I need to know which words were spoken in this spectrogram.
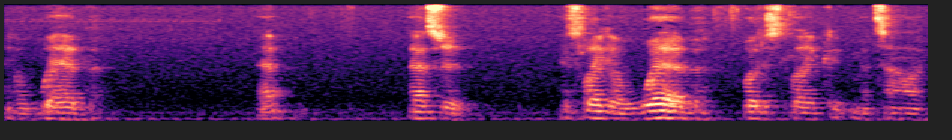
like a web. That, that's it. It's like a web, but it's like metallic.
